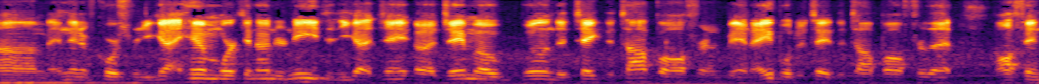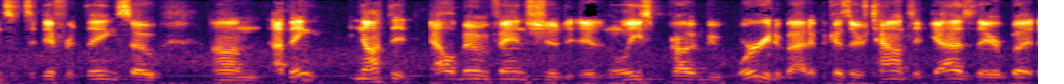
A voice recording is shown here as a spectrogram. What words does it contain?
Um, and then, of course, when you got him working underneath, and you got J- uh, Jamo willing to take the top off and being able to take the top off for that offense, it's a different thing. So, um, I think not that Alabama fans should at least probably be worried about it because there's talented guys there, but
